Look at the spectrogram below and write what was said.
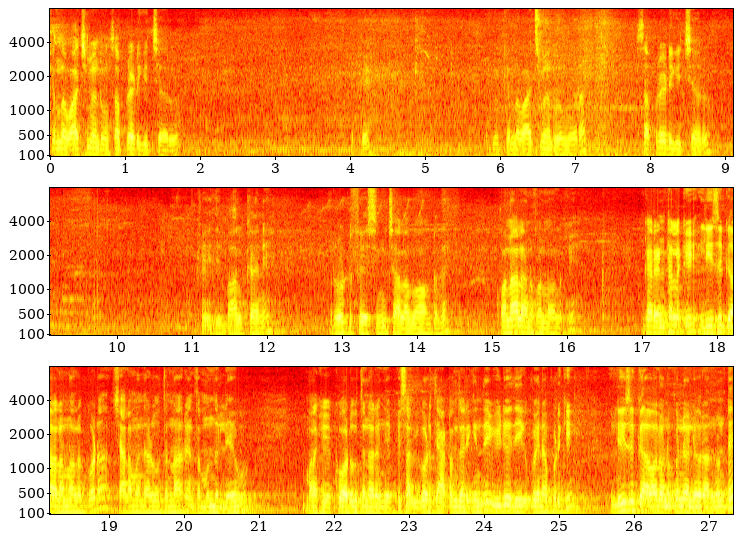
కింద వాచ్మెన్ రూమ్ సపరేట్గా ఇచ్చారు. ఓకే. కింద వాచ్మెన్ రూమ్ కూడా సపరేట్గా ఇచ్చారు. ఓకే ఇది బాల్కనీ. రోడ్డు ఫేసింగ్ చాలా బాగుంటుంది. కొనాలనుకున్న వాళ్ళకి. ఇంకా రెంటల్కి లీజుకి కావాలన్న వాళ్ళకి కూడా చాలామంది అడుగుతున్నారు. ఇంతకుముందు లేవు. మనకి ఎక్కువ అడుగుతున్నారని చెప్పేసి అవి కూడా తేటం జరిగింది. వీడియో దిగిపోయినప్పటికీ లీజుకి కావాలనుకునే వాళ్ళు ఎవరన్నా ఉంటే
